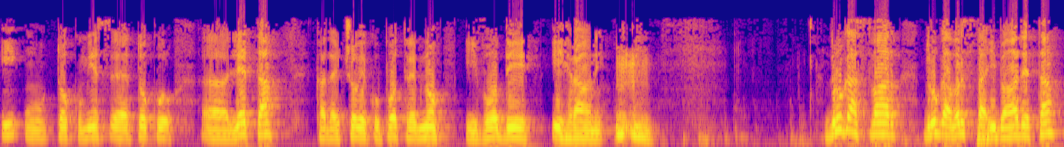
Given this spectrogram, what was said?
i u toku, mjese, toku e, ljeta, kada je čovjeku potrebno i vode i hrani. druga stvar, druga vrsta ibadeta,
